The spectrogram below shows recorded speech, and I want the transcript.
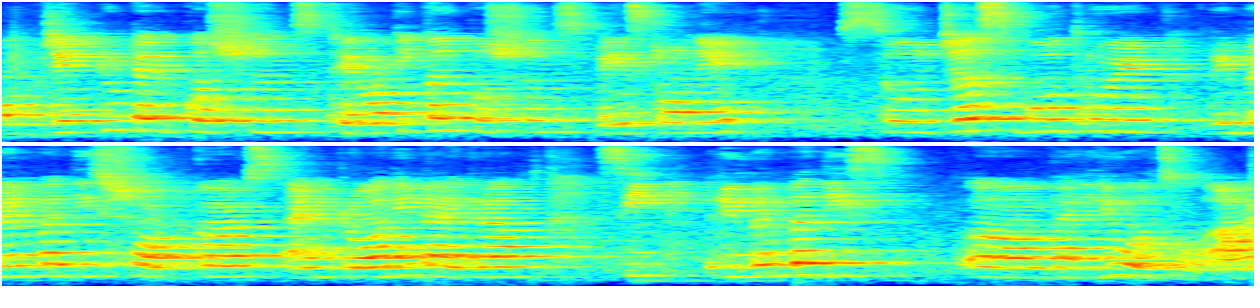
objective type questions, theoretical questions based on it. So just go through it, remember these shortcuts and draw the diagrams. See, remember this uh, value also, R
